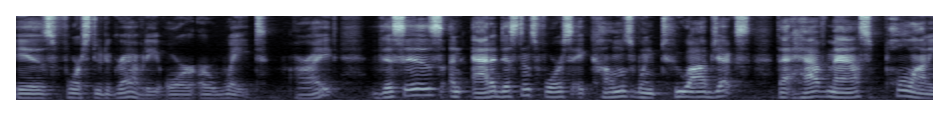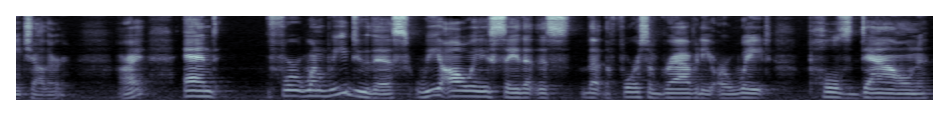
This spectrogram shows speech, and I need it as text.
is force due to gravity or, or weight all right? This is an at a distance force. It comes when two objects that have mass pull on each other, all right? And for when we do this, we always say that this that the force of gravity or weight pulls down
